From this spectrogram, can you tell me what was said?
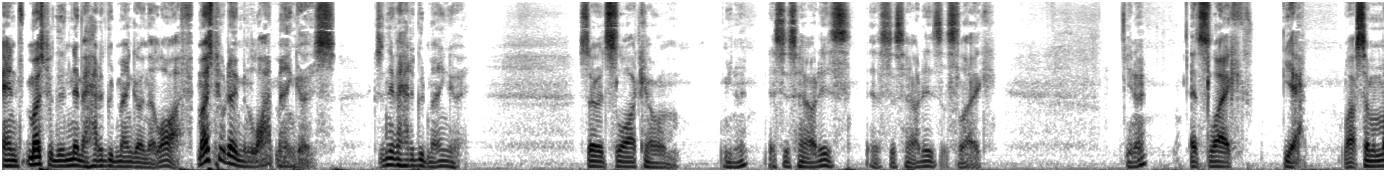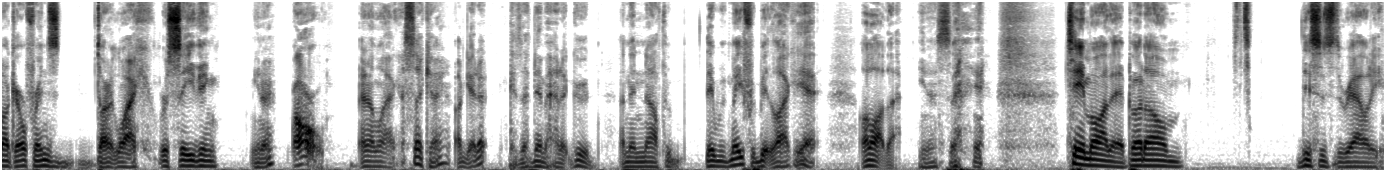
And most people have never had a good mango in their life. Most people don't even like mangoes because they've never had a good mango. So it's like, um, you know, that's just how it is. That's just how it is. It's like, you know, it's like, yeah, like some of my girlfriends don't like receiving, you know, oh, and I'm like, that's okay, I get it because they've never had it good. And then after they're with me for a bit, like, yeah, I like that, you know. So TMI there, but um, this is the reality.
